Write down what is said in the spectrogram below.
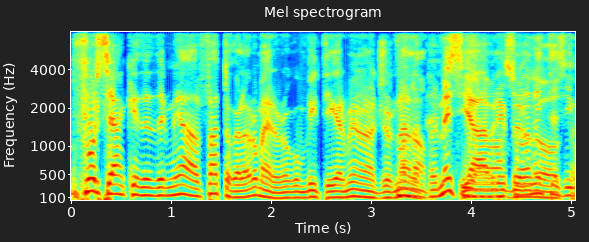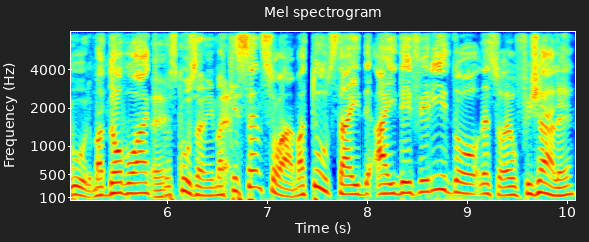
forse anche determinata dal fatto che la Roma erano convinti che almeno una giornata no, no, per me sì, assolutamente sicuri. Ma dopo anche, eh, scusami, ma eh, che senso ha? Ma tu stai, hai deferito, adesso è ufficiale?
